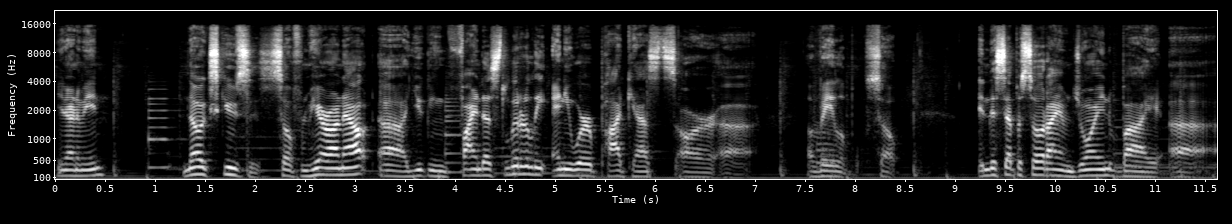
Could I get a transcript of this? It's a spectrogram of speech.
You know what I mean? No excuses. So from here on out, uh, you can find us literally anywhere podcasts are uh, available. So in this episode, I am joined by uh,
